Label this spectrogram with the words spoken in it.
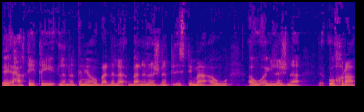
آه، حقيقي لنتنياهو بعد بعد لجنة الاستماع أو أو أي لجنة أخرى.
